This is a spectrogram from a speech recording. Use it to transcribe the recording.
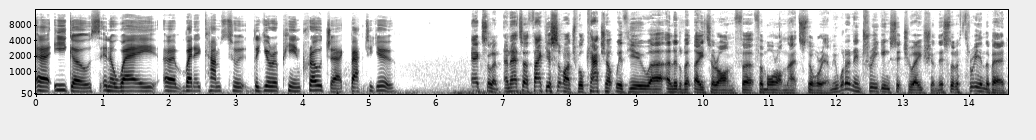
uh, egos in a way uh, when it comes to the European project. Back to you. Excellent. Annette, thank you so much. We'll catch up with you uh, a little bit later on for, for more on that story. I mean, what an intriguing situation. This sort of three in the bed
